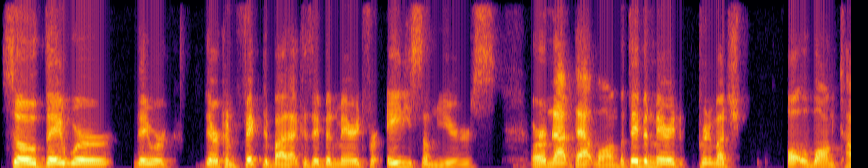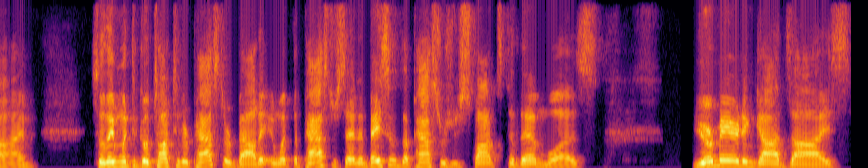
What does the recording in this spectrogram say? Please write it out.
so they were they were they're convicted by that because they've been married for 80 some years or not that long but they've been married pretty much a long time. So they went to go talk to their pastor about it and what the pastor said and basically the pastor's response to them was you're married in god's eyes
